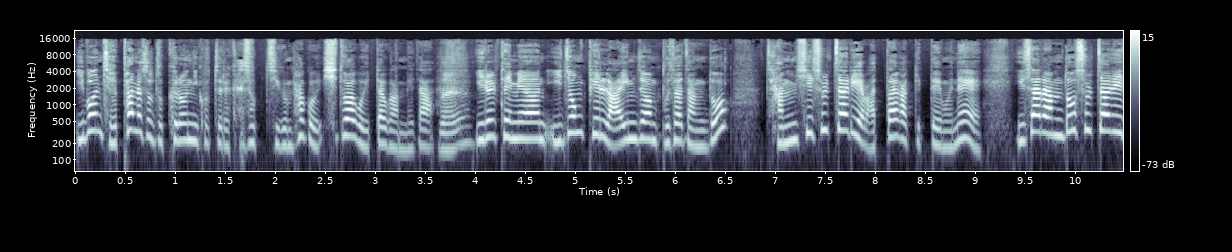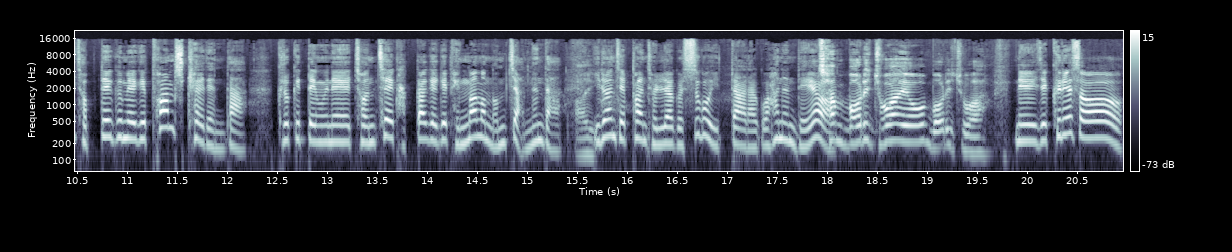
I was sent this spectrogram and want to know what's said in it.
이번 재판에서도 그런 것들을 계속 지금 하고 시도하고 있다고 합니다. 네. 이를테면 이종필 라임 전 부사장도 잠시 술자리에 왔다 갔기 때문에 이 사람도 술자리 접대 금액에 포함시켜야 된다. 그렇기 때문에 전체 각 각에게 100만 원 넘지 않는다. 아이고. 이런 재판 전략을 쓰고 있다라고 하는데요. 참 머리 좋아요. 머리 좋아. 네, 이제 그래서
